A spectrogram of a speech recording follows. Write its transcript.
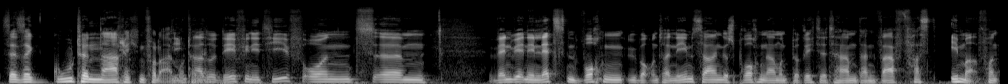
sehr, sehr gute Nachrichten von einem Unternehmen. Also definitiv und ähm wenn wir in den letzten Wochen über Unternehmenszahlen gesprochen haben und berichtet haben, dann war fast immer von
